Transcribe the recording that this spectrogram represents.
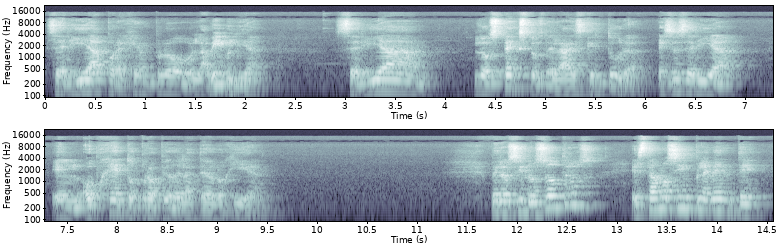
sería, por ejemplo, la Biblia, serían los textos de la escritura. Ese sería el objeto propio de la teología. Pero si nosotros estamos simplemente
